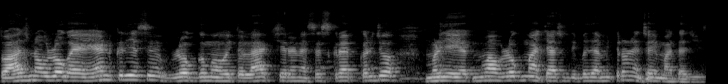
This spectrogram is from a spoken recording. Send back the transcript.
તો આજનો વ્લોગ અહીંયા એન્ડ કરીએ છીએ. વ્લોગ ગમે હોય તો લાઈક શેર અને સબસ્ક્રાઇબ કરજો. મળીએ એક નવા વ્લોગમાં ત્યાં સુધી બધા મિત્રોને જય માતાજી.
